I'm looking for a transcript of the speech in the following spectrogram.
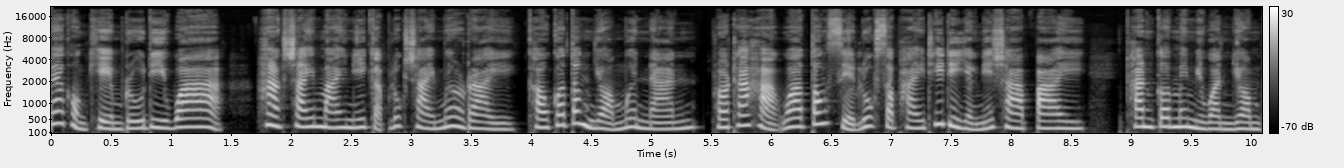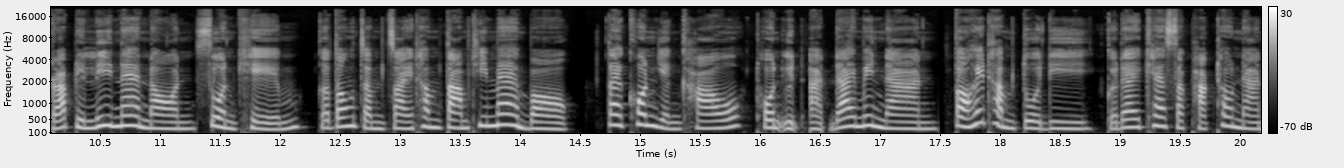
แม่ของเคมรู้ดีว่า หากใช้ไม้นี้กับลูกชายเมื่อไร เขาก็ต้องยอมเมื่อนนั้น เพราะถ้าหากว่าต้องเสียลูกสะใภ้ที่ดีอย่างนิชาไป ท่านก็ไม่มีวันยอมรับลิลลี่แน่นอน ส่วนเขมก็ต้องจำใจทำตามที่แม่บอก แต่คนอย่างเขาทนอึดอัดได้ไม่นาน ต่อให้ทำตัวดีก็ได้แค่สักพักเท่านั้น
